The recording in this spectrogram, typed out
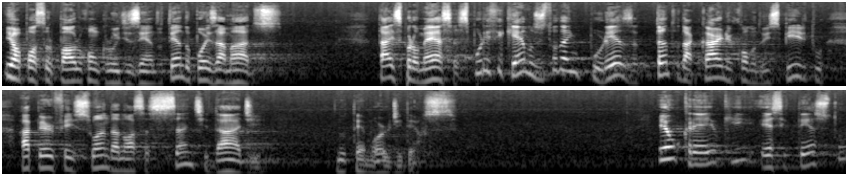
E o apóstolo Paulo conclui dizendo: Tendo, pois, amados, tais promessas, purifiquemos de toda a impureza, tanto da carne como do espírito, aperfeiçoando a nossa santidade no temor de Deus. Eu creio que esse texto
